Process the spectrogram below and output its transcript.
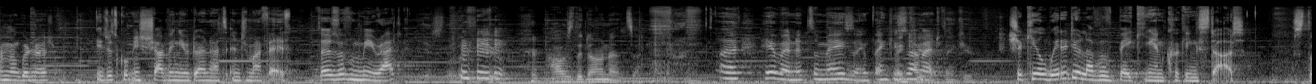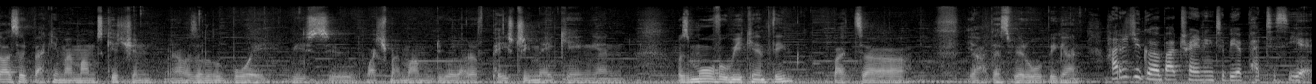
oh my goodness. You just caught me shoving your donuts into my face. Those are for me, right? Yes, they are. How's the donuts? Uh, heaven, it's amazing. Thank you Thank so you, much. thank you. Shakil, where did your love of baking and cooking start? Started back in my mom's kitchen when I was a little boy. We used to watch my mom do a lot of pastry making and it was more of a weekend thing. But uh, yeah, that's where it all began. How did you go about training to be a patissier?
